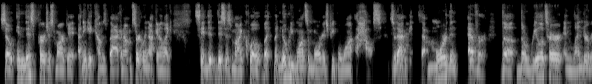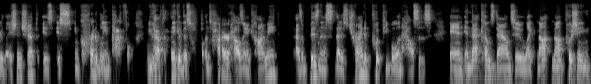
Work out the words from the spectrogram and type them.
So in this purchase market i think it comes back and i'm certainly not going to like say that this is my quote but but nobody wants a mortgage people want a house. So that means that more than ever the the realtor and lender relationship is is incredibly impactful. You have to think of this entire housing economy as a business that is trying to put people in houses and and that comes down to like not not pushing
